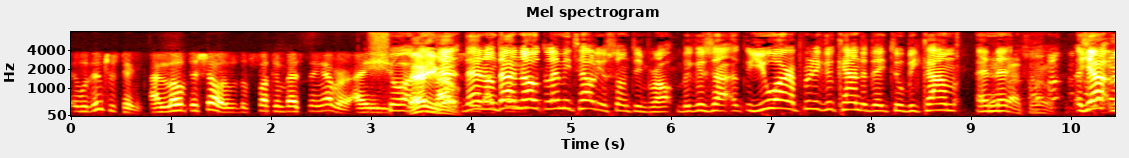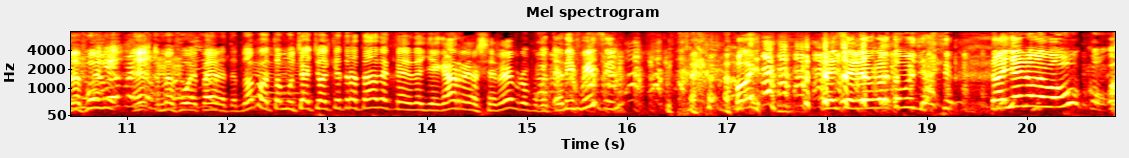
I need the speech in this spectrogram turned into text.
it was interesting. I loved the show. It was the fucking best thing ever. I Sure. then, then on that note, let me tell you something, bro. Because uh, you are a pretty good candidate to become an. ya, me fue, eh, me fue, espérate. No, porque estos muchachos hay que tratar de, que, de llegarle al cerebro, porque es difícil. Oye, el cerebro de estos muchachos está lleno de bobuco.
